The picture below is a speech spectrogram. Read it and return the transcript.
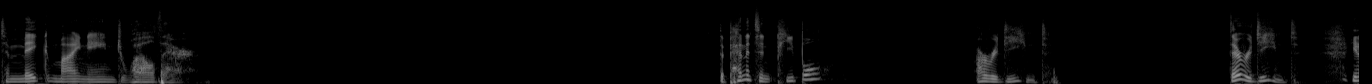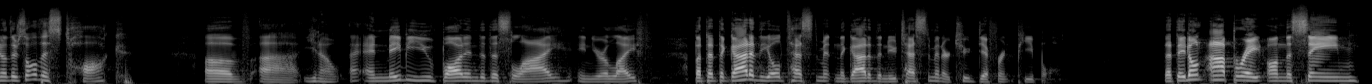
to make my name dwell there. The penitent people are redeemed. They're redeemed. You know, there's all this talk of, uh, you know, and maybe you've bought into this lie in your life, but that the God of the Old Testament and the God of the New Testament are two different people that they don't operate on the same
